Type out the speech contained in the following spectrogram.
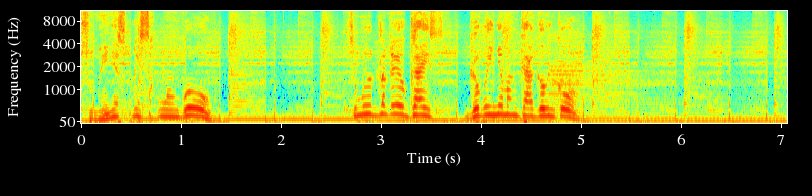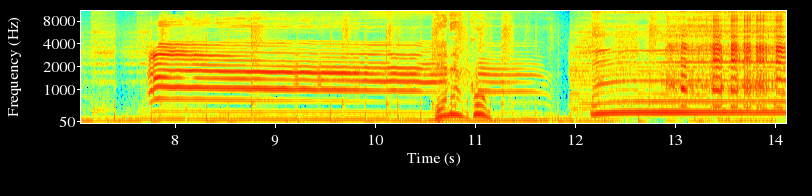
Sumenyas ulit sa Congo. Sumunod lang kayo guys. Gawin niyo mang gagawin ko. Ah! Ayan na, go! Ano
